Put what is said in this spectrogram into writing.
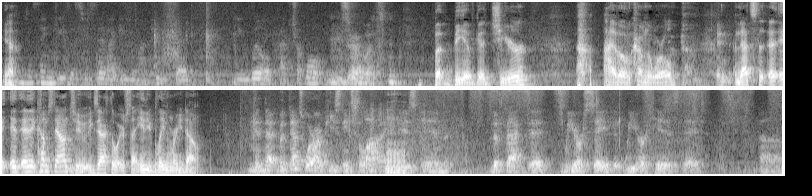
Yeah. The same Jesus who said, I give you my peace, said, you will have trouble. Exactly. But be of good cheer. I have overcome the world. And, And that's the, it, it, and it comes down to exactly what you're saying. Either you believe him or you don't. and that, but that's where our peace needs to lie, Mhm. is in the fact that we are saved, that we are His, that um,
